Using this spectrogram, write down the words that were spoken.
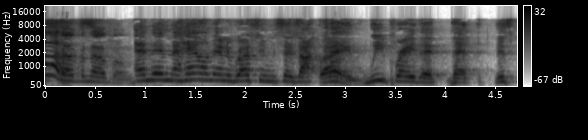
was. seven of them. And then the hound interrupts him and says, I, "Hey, we pray that that this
